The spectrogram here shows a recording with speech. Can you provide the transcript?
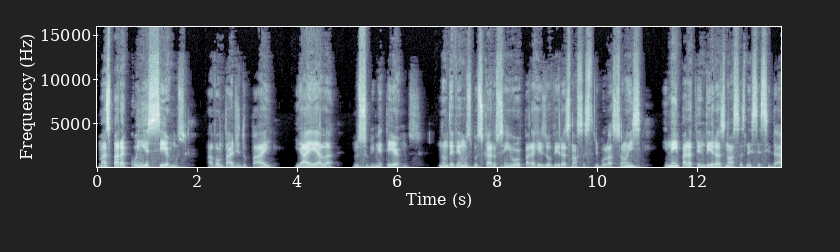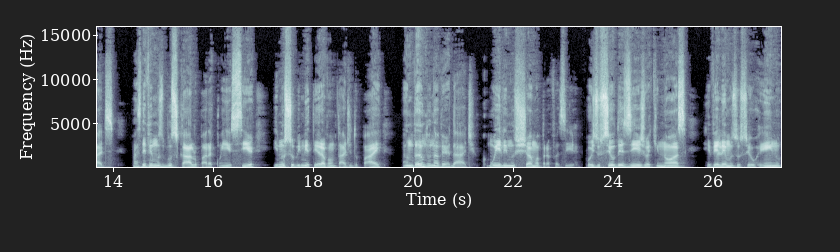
mas para conhecermos a vontade do Pai e a ela nos submetermos. Não devemos buscar o Senhor para resolver as nossas tribulações e nem para atender às nossas necessidades, mas devemos buscá-lo para conhecer e nos submeter à vontade do Pai, andando na verdade, como ele nos chama para fazer. Pois o seu desejo é que nós revelemos o seu reino,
